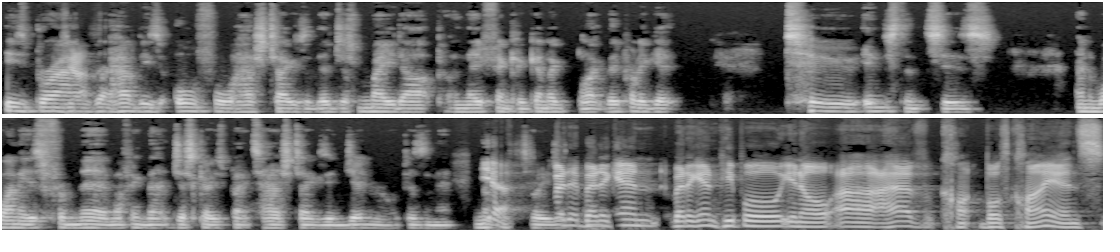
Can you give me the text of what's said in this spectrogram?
these brands that have these awful hashtags that they've just made up and they think are gonna like they probably get two instances and one is from them. I think that just goes back to hashtags in general, doesn't it? Not yeah, but but again, but again, people, you know, uh, I have cl- both clients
